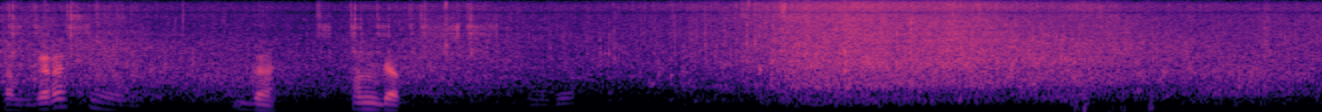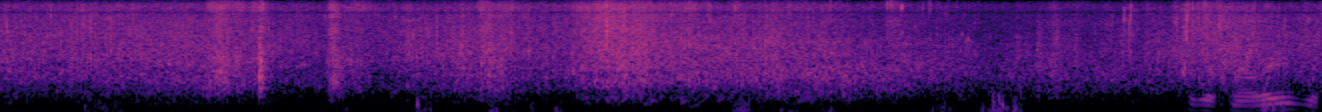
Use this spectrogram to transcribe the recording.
Там гора снега? Да, ангар. Интересно, выйдет.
